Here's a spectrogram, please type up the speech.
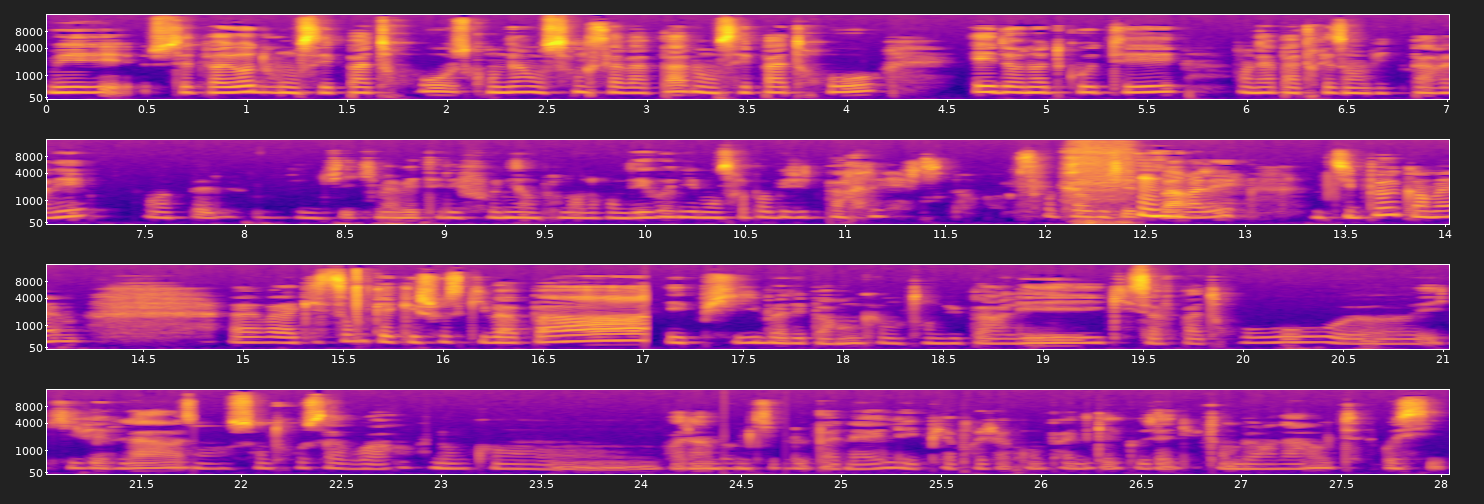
mais cette période où on sait pas trop ce qu'on a, on sent que ça va pas, mais on sait pas trop. Et d'un autre côté, on n'a pas très envie de parler. On rappelle une fille qui m'avait téléphoné en pendant le rendez-vous, elle me dit, bon, on sera pas obligé de parler. Je dis, non, on sera pas obligé de parler. Un petit peu quand même. Euh, voilà, qui sentent qu'il y a quelque chose qui va pas, et puis bah, des parents qui ont entendu parler, qui savent pas trop, euh, et qui viennent là sans, sans trop savoir. Donc on- voilà un petit peu le panel, et puis après j'accompagne quelques adultes en burn-out aussi.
